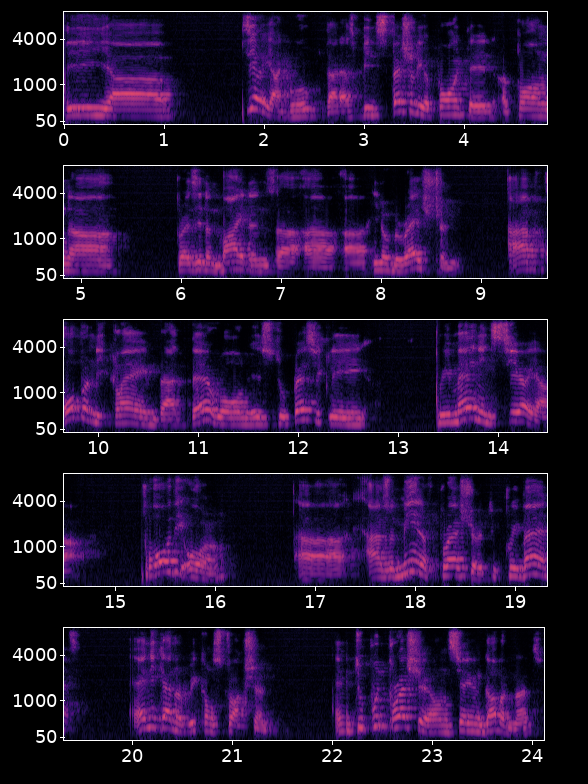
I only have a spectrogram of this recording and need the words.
the uh, Syria group that has been specially appointed upon uh, President Biden's uh, uh, uh, inauguration have openly claimed that their role is to basically remain in Syria for the oil uh, as a mean of pressure to prevent any kind of reconstruction and to put pressure on Syrian government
